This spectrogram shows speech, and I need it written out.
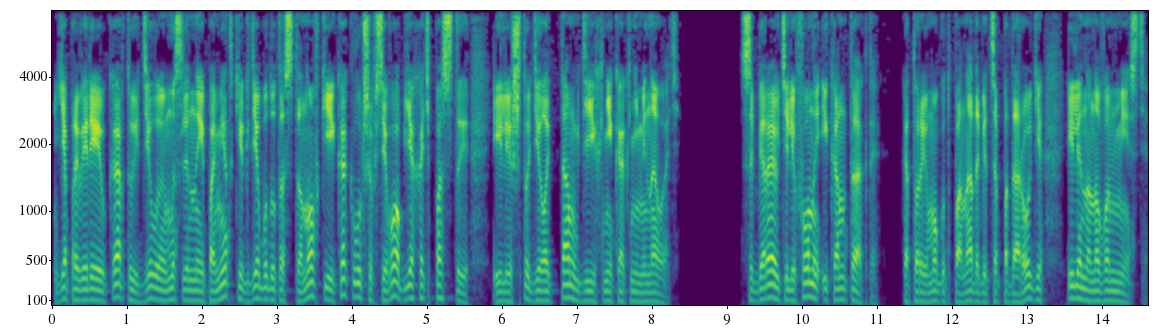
Я проверяю карту и делаю мысленные пометки, где будут остановки и как лучше всего объехать посты, или что делать там, где их никак не миновать. Собираю телефоны и контакты, которые могут понадобиться по дороге или на новом месте.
